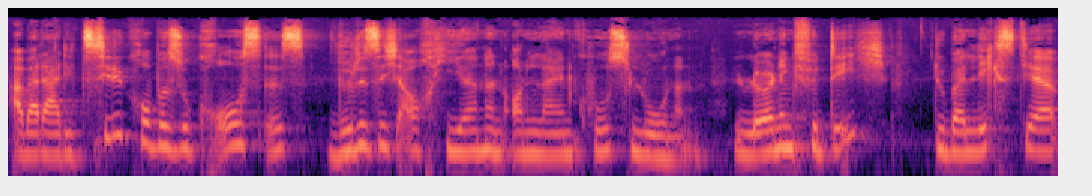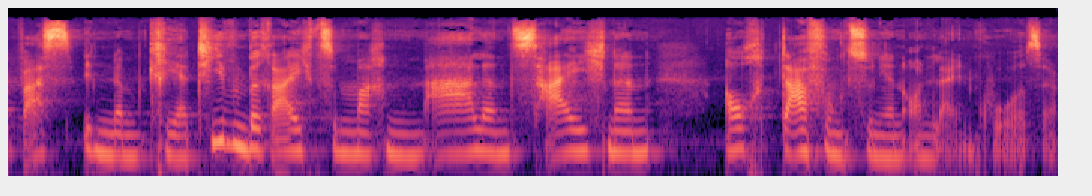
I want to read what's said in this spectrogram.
aber da die Zielgruppe so groß ist, würde sich auch hier ein Online-Kurs lohnen. Learning für dich, Du überlegst dir, was in einem kreativen Bereich zu machen, malen, zeichnen. Auch da funktionieren Online-Kurse.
